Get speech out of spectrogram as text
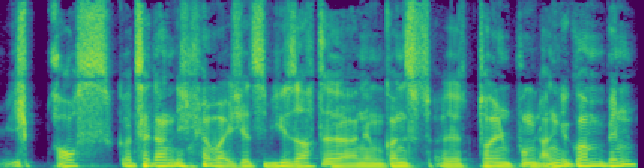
ich brauch's Gott sei Dank nicht mehr, weil ich jetzt, wie gesagt, äh, an einem ganz äh, tollen Punkt angekommen bin.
